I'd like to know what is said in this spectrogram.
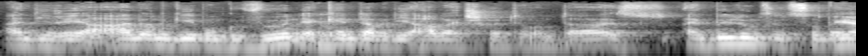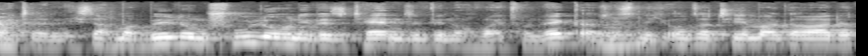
an die reale Umgebung gewöhnt, er mhm. kennt aber die Arbeitsschritte und da ist ein Bildungsinstrument ja. drin. Ich sage mal, Bildung, Schule, Universitäten sind wir noch weit von weg, also mhm. ist nicht unser Thema gerade,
